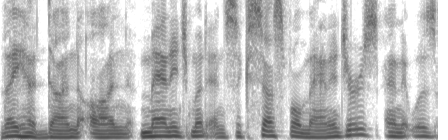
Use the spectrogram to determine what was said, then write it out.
they had done on management and successful managers and it was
